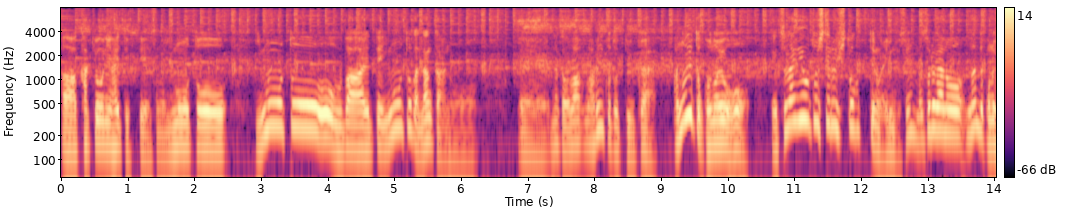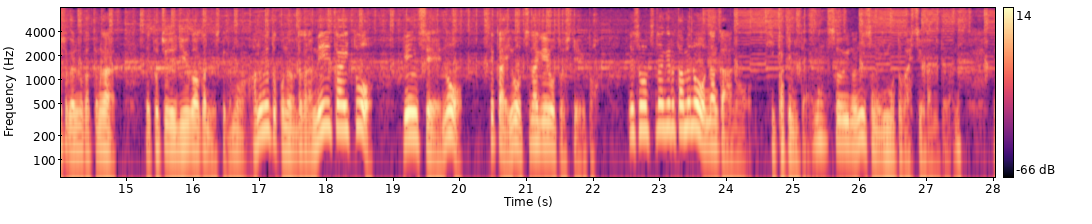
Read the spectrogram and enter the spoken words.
あ佳境に入ってきてその妹妹を奪われて妹がなんかあの、えー、なんか悪いことっていうかあの世とこの世をつなげようとしてる人っていうのがいるんですね。まあ、それがあのなんでこの人がいるのかっていうのが途中で理由が分かるんですけどもあの世とこの世だから冥界と現世の世界をつなげようとしていると。でそのつなげるためのなんかあのきっかけみたいなねそういうのにその妹が必要だみたいなね、え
